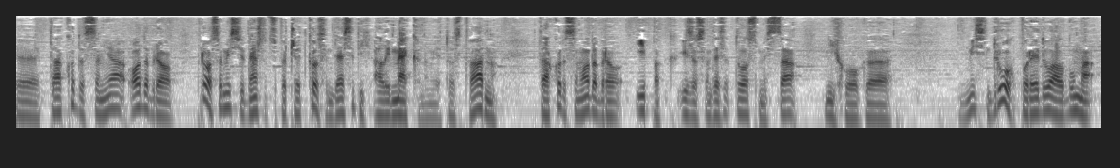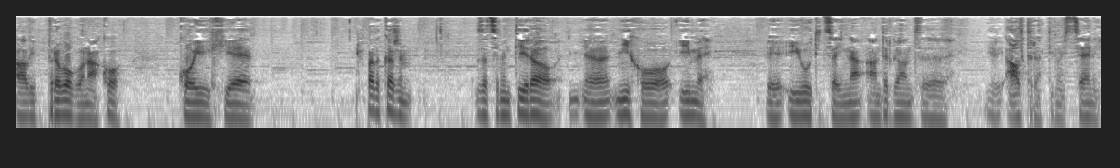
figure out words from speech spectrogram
E, tako da sam ja odabrao, prvo sam mislio nešto s početka 80-ih, ali mekano mi je to stvarno, tako da sam odabrao ipak iz 88. sa njihovog, e, mislim, drugog po redu albuma, ali prvog onako koji ih je, pa da kažem, zacementirao e, njihovo ime e, i uticaj na underground e, ili alternativnoj sceni,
